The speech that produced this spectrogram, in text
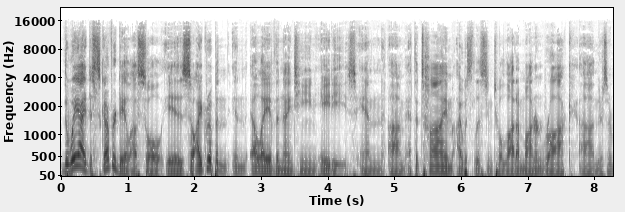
The way I discovered De La Soul is so I grew up in, in LA of the 1980s, and um, at the time I was listening to a lot of modern rock. Um, there's a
